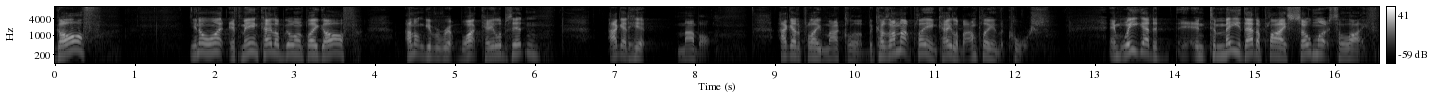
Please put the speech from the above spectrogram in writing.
Golf, you know what? If me and Caleb go and play golf, I don't give a rip what Caleb's hitting. I got to hit my ball. I got to play my club because I'm not playing Caleb, I'm playing the course. And we got to, and to me, that applies so much to life.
